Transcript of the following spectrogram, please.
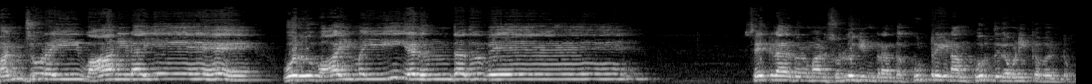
மஞ்சுரை வானிடையே ஒரு வாய்மை எழுந்ததுவே. சேக்கிடார் பெருமான் சொல்லுகின்ற அந்த கூற்றை நாம் கூர்ந்து கவனிக்க வேண்டும்.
